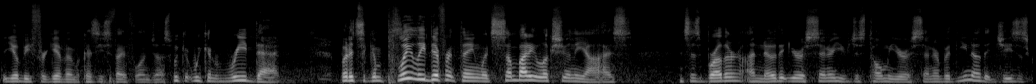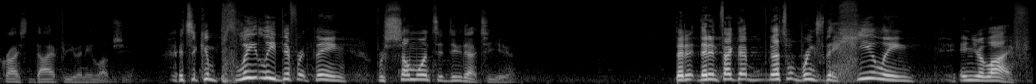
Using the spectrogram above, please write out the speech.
that you'll be forgiven because he's faithful and just. We can, we can read that. But it's a completely different thing when somebody looks you in the eyes and says, Brother, I know that you're a sinner. You've just told me you're a sinner, but do you know that Jesus Christ died for you and he loves you? It's a completely different thing for someone to do that to you. That, it, that in fact, that, that's what brings the healing in your life.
